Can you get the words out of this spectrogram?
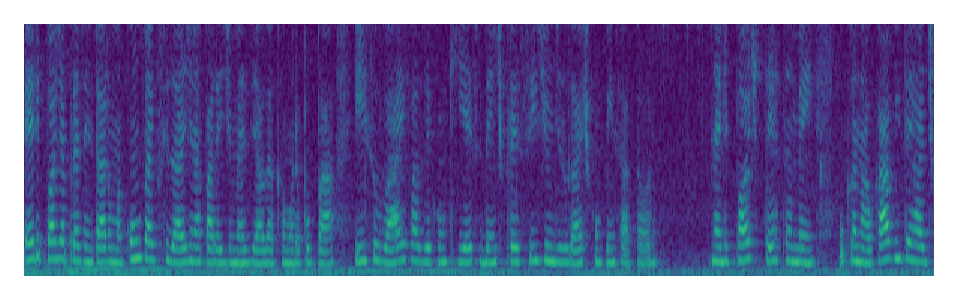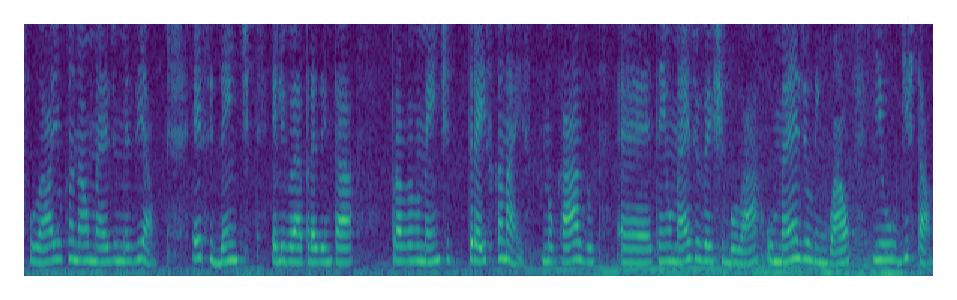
Ele pode apresentar uma convexidade na parede mesial da câmara pulpar, e isso vai fazer com que esse dente precise de um desgaste compensatório. Ele pode ter também o canal cavo interradicular e o canal mésio-mesial. Esse dente ele vai apresentar provavelmente três canais. No caso, é, tem o mésio vestibular, o mésio lingual e o distal.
